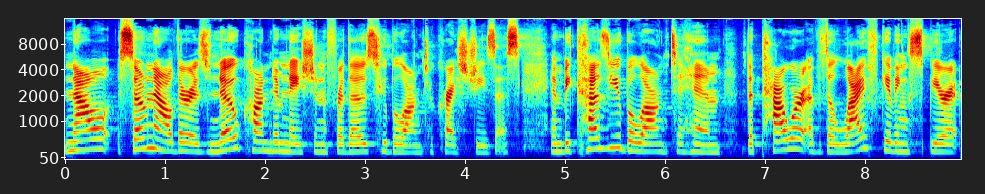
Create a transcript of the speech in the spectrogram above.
Now, so now there is no condemnation for those who belong to Christ Jesus. And because you belong to him, the power of the life giving Spirit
